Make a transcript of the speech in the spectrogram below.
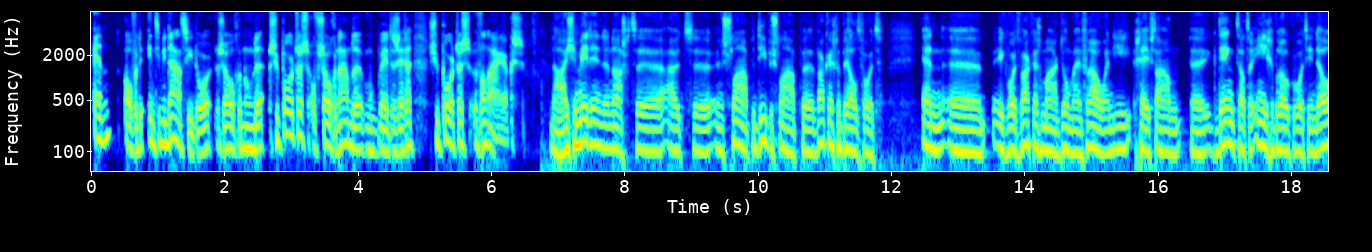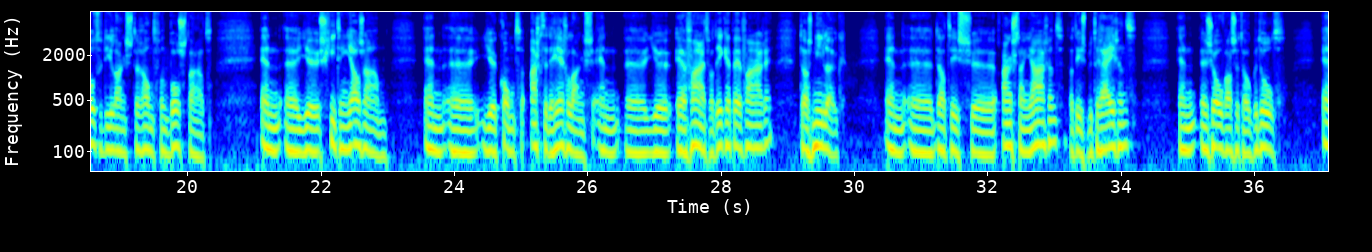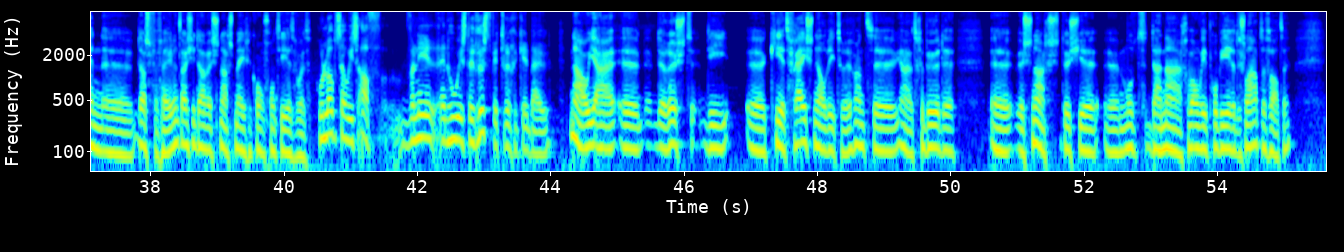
En over de intimidatie door zogenoemde supporters... of zogenaamde, moet ik beter zeggen, supporters van Ajax. Nou, als je midden in de nacht eh, uit eh, een slaap, diepe slaap, eh, wakker gebeld wordt... en ik word wakker gemaakt door mijn vrouw en die geeft aan... ik denk dat er ingebroken wordt in de auto die langs de rand van het bos staat... en je schiet een jas aan en eh, je komt achter de heg langs... en eh, je ervaart wat ik heb ervaren, dat is niet leuk. En eh, dat is angstaanjagend, dat is bedreigend... En zo was het ook bedoeld. En dat is vervelend als je daar weer s'nachts mee geconfronteerd wordt. Hoe loopt zoiets af? Wanneer en hoe is de rust weer teruggekeerd bij u? Nou ja, de rust die keert vrij snel weer terug. Want ja, het gebeurde s'nachts. Dus je eh, moet daarna gewoon weer proberen de slaap te vatten.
